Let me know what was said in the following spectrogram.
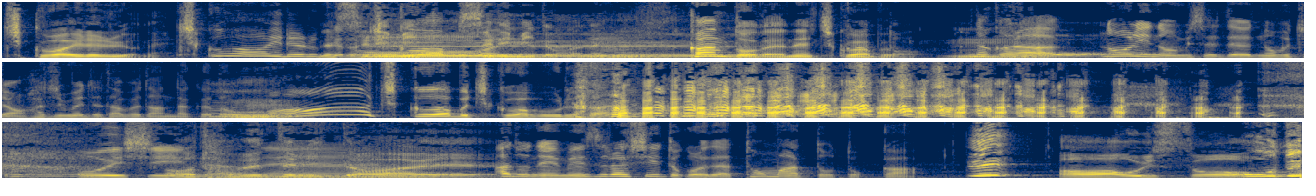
ちくわ入れるよね。ちくわは入れるけど、ねすり身。ちくわぶはすり身とかね。関東だよねちくわぶ。関うんだからそうノーリーのお店でのぶちゃん初めて食べたんだけど、まあちくわぶちくわぶうるさい。美味しいんだよあね食べてみたい。あとね珍しいところではトマトとか。え？ああ美味しそう。おで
